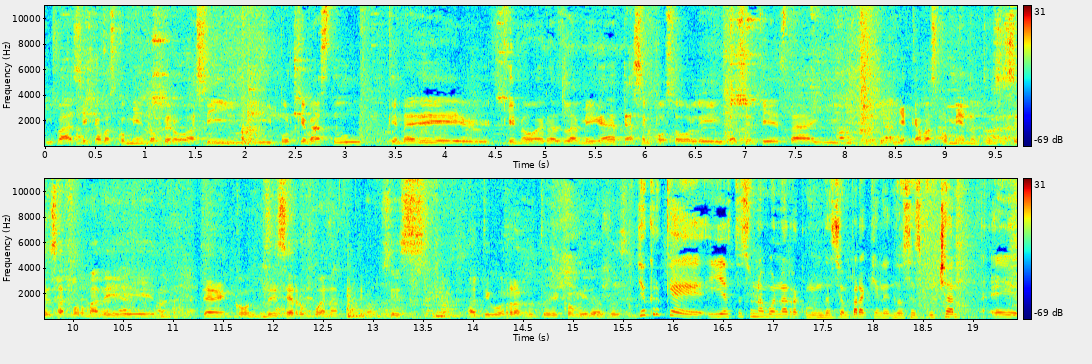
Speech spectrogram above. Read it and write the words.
Y vas y acabas comiendo, pero así. Y porque vas tú, que nadie, que no eras la amiga, te hacen pozole y te hacen fiesta y, acabas comiendo. Entonces esa forma de, de, ser un buen anfitrión pues es atiborrándote de comida. Pues. Yo creo que, y esto es una buena recomendación para quienes nos escuchan, eh,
